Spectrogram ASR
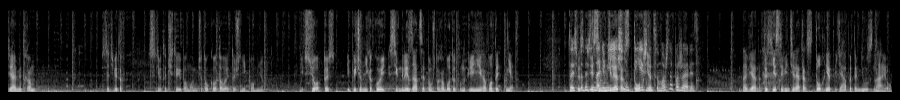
диаметром сантиметров, сантиметра 4, по-моему, что-то около того, я точно не помню. И все. То есть, и причем никакой сигнализации о том, что работает он или не работает, нет. То есть, То есть, подожди, если на нем яични- сдохнет- яичницу можно пожарить? Наверное. То есть, если вентилятор сдохнет, я об этом не узнаю.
